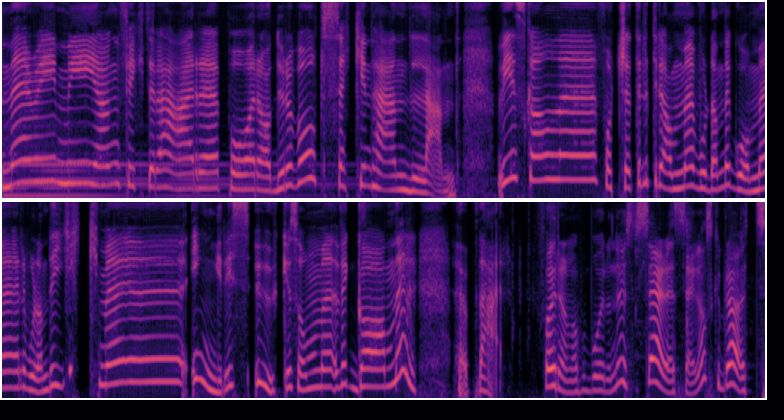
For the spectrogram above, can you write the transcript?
Mary Me Young fikk dere her eh, på Radio Revolt, Second Hand Land. Vi skal eh, fortsette litt med hvordan det, går med, eller hvordan det gikk med eh, Ingrids uke som veganer. Hør på det her. Foran meg på bordet nå så ser det ser ganske bra ut.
